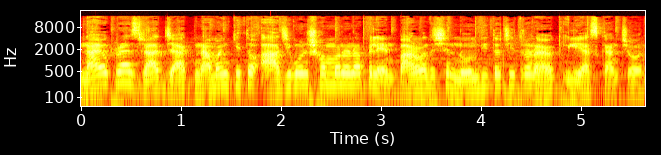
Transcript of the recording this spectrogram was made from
নায়করাজ রাজ্জাক নামাঙ্কিত আজীবন সম্মাননা পেলেন বাংলাদেশের নন্দিত চিত্রনায়ক ইলিয়াস কাঞ্চন।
